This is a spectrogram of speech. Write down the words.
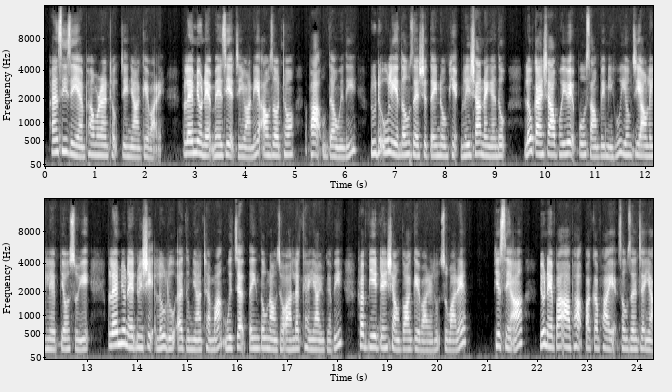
ဖမ်းဆီးစီရန်ဖမ်းဝရန်ထုတ်ကြေညာခဲ့ပါတယ်။ပလဲမြို့နယ်မဲစီရဲ့ကြေးရွာနဲ့အောင်စောထွန်းအဖဦးတန်ဝင်သည် လူတဦးလျင်38သိန်းနှုန်းဖြင့်မလေးရှားနိုင်ငံသို့လောက်ကန်ရှာဖွေ၍ပို့ဆောင်ပေးမည်ဟုယုံကြည်အောင်လိမ့်လဲပြောဆို၍ပလဲမြို့နယ်တွင်ရှိအလုလူအပ်သူများထံမှငွေကျပ်3000ကျော်အားလက်ခံရယူခဲ့ပြီးထွက်ပြေးတင်းရှောင်သွားခဲ့ပါတယ်လို့ဆိုပါတယ်။ဖြစ်စဉ်အားမြို့နယ်ပါအားဖပကဖရဲ့စုံစမ်းချက်အရ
